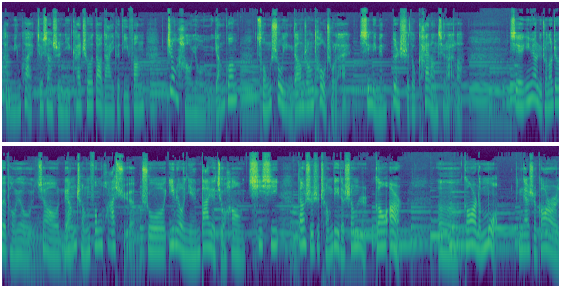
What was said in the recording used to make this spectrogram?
很明快，就像是你开车到达一个地方，正好有阳光从树影当中透出来，心里面顿时都开朗起来了。写音乐旅程的这位朋友叫梁城风花雪，说一六年八月九号七夕，当时是程璧的生日，高二，呃，高二的末，应该是高二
